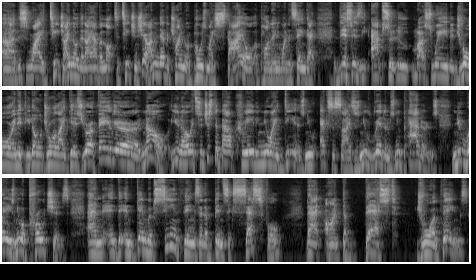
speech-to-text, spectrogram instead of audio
Uh, this is why I teach. I know that I have a lot to teach and share. I'm never trying to impose my style upon anyone and saying that this is the absolute must way to draw. And if you don't draw like this, you're a failure. No, you know, it's just about creating new ideas, new exercises, new rhythms, new patterns, new ways, new approaches. And, and again, we've seen things that have been successful that aren't the best drawn things.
